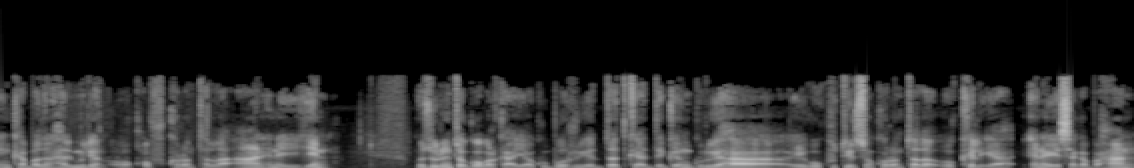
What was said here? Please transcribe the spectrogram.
in ka badan hal milyan oo qof koronto la'aan inay yihiin. Mas'uuliyiinta gobolka ayaa ku booriyay dadka degan guryaha iyagoo ku tiirsan korontada oo keliya inay isaga baxaan.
